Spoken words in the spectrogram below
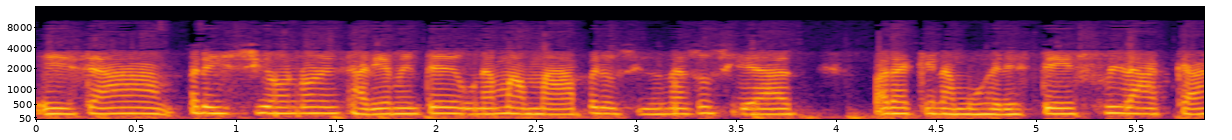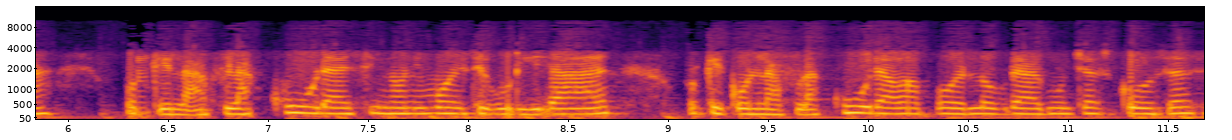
esa presión, no necesariamente de una mamá, pero sí de una sociedad para que la mujer esté flaca, porque la flacura es sinónimo de seguridad, porque con la flacura va a poder lograr muchas cosas.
